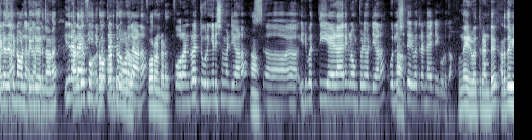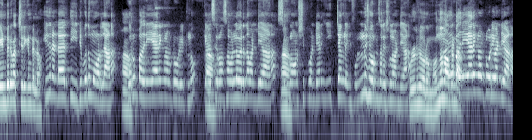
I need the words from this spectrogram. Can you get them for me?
ഏകദേശം ഡൗൺ പേയ്മെന്റ് വരുന്നതാണ്. ഇത് രണ്ടായിരത്തി ഇരുപത്തിരണ്ട് മോഡലാണ് four hundred four hundred touring edition വണ്ടിയാണ്. ഇരുപത്തി ഏഴായിരം കിലോമീറ്റർ വണ്ടിയാണ്. ഒരു ലക്ഷത്തി എഴുപത്തിരണ്ടായിരം രൂപ കൊടുക്കാം. ഒന്ന് എഴുപത്തിരണ്ട്. അടുത്ത് വീണ്ടും ഒരു വച്ചിരിക്കണ്ടല്ലോ ഇത് രണ്ടായിരത്തി ഇരുപത് മോഡലാണ് വെറും പതിനയ്യായിരം കിലോമീറ്റർ ഓടിയിട്ടുള്ളൂ. കെ സീറോ സെവനിൽ വരുന്ന വണ്ടിയാണ്. സിംഗിൾ ഓണർഷിപ്പ് വണ്ടിയാണ്. Neat and clean full showroom service സർവീസുള്ള വണ്ടിയാണ്. ഫുൾ ഷോറൂം ഒന്നും നോക്കണ്ട. പതിനയ്യായിരം കിലോമീറ്റർ ഓടിയ വണ്ടിയാണ്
